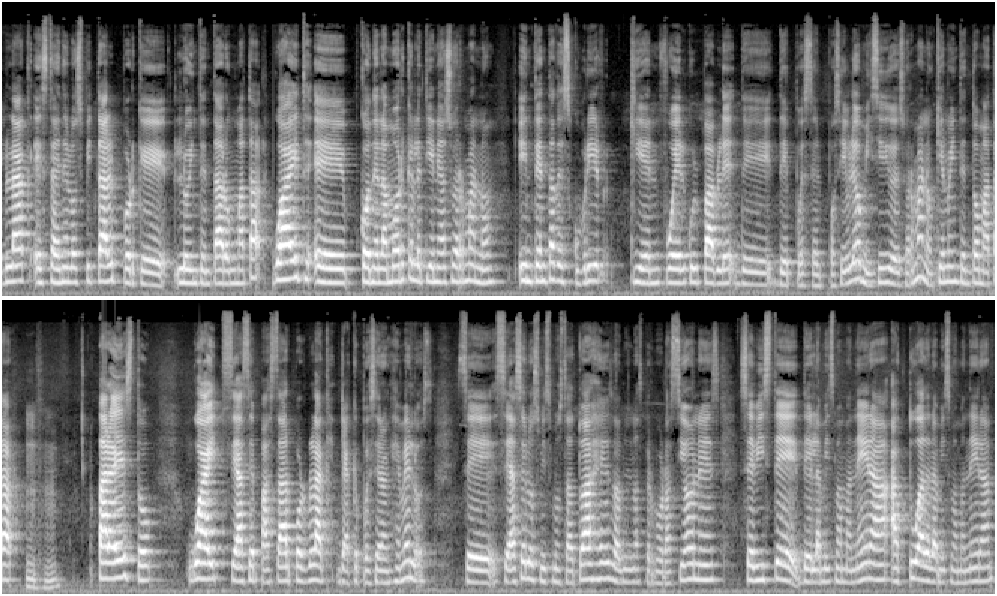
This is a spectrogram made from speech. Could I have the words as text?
Black está en el hospital porque lo intentaron matar. White, eh, con el amor que le tiene a su hermano, intenta descubrir quién fue el culpable de, de pues, el posible homicidio de su hermano, quién lo intentó matar. Para esto, White se hace pasar por Black, ya que pues eran gemelos. Se, se hace los mismos tatuajes, las mismas perforaciones, se viste de la misma manera, actúa de la misma manera.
